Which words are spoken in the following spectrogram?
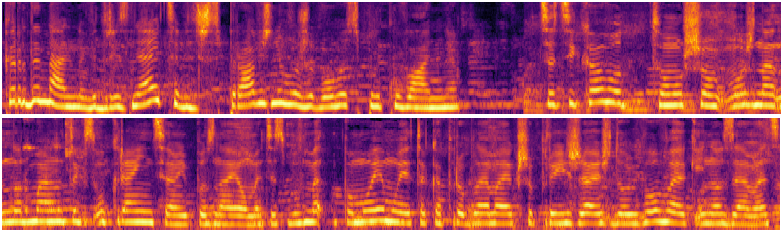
кардинально відрізняється від справжнього живого спілкування. Це цікаво, тому що можна нормально так з українцями познайомитись. Бо по-моєму є така проблема, якщо приїжджаєш до Львова як іноземець,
